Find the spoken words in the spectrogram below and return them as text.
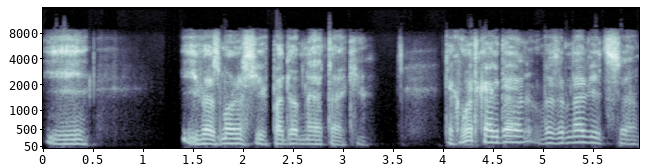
и, и возможность их подобной атаки. Так вот, когда возобновится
